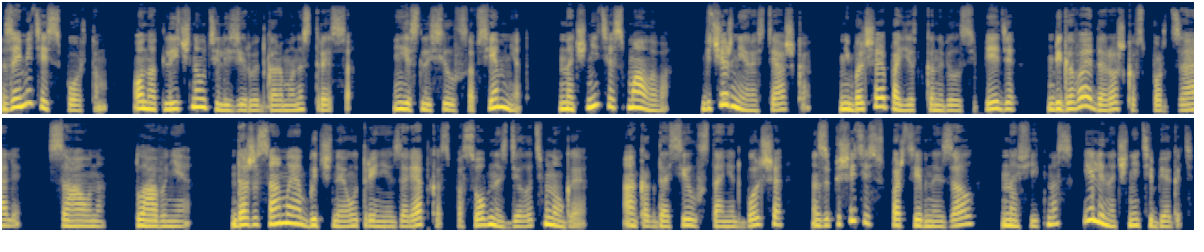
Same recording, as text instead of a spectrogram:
Займитесь спортом. Он отлично утилизирует гормоны стресса. Если сил совсем нет, начните с малого. Вечерняя растяжка, небольшая поездка на велосипеде, беговая дорожка в спортзале, сауна, плавание. Даже самая обычная утренняя зарядка способна сделать многое. А когда сил станет больше, запишитесь в спортивный зал, на фитнес или начните бегать.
